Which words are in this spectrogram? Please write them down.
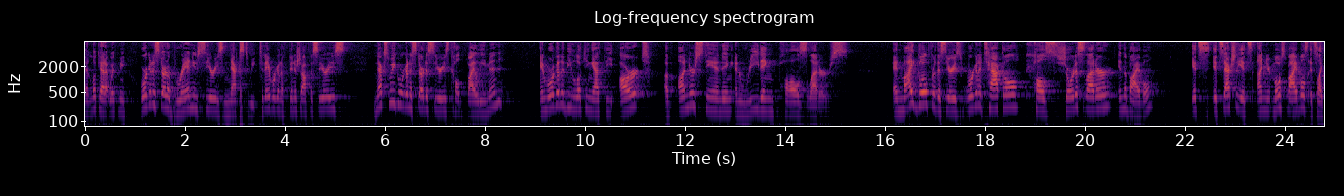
and look at it with me. We're going to start a brand new series next week. Today we're going to finish off a series. Next week we're going to start a series called Philemon, and we're going to be looking at the art of understanding and reading Paul's letters. And my goal for this series, we're going to tackle Paul's shortest letter in the Bible. It's, it's actually it's on your, most Bibles it's like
